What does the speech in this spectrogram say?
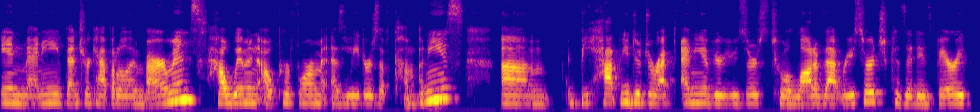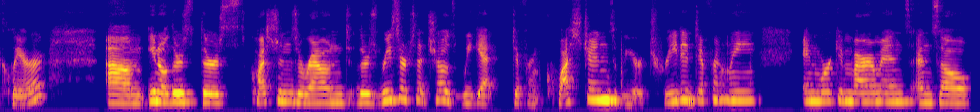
in many venture capital environments, how women outperform as leaders of companies. Um, be happy to direct any of your users to a lot of that research because it is very clear. Um, you know, there's there's questions around. There's research that shows we get different questions, we are treated differently in work environments. And so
